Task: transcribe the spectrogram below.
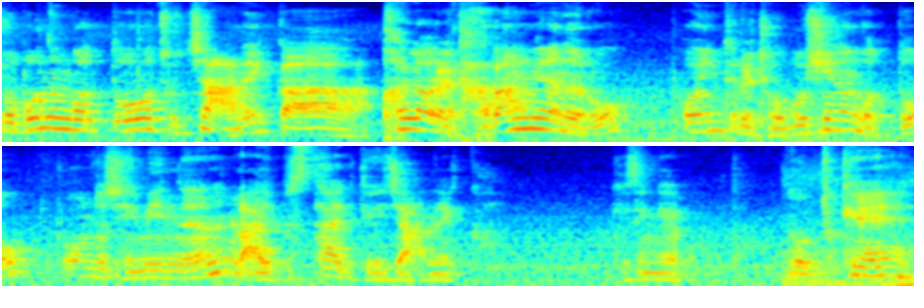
줘보는 것도 좋지 않을까. 컬러를 다방면으로 포인트를 줘보시는 것도 조금 더 재밌는 라이프 스타일이 되지 않을까. 그렇게 생각해봅니다. 너 어떡해?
